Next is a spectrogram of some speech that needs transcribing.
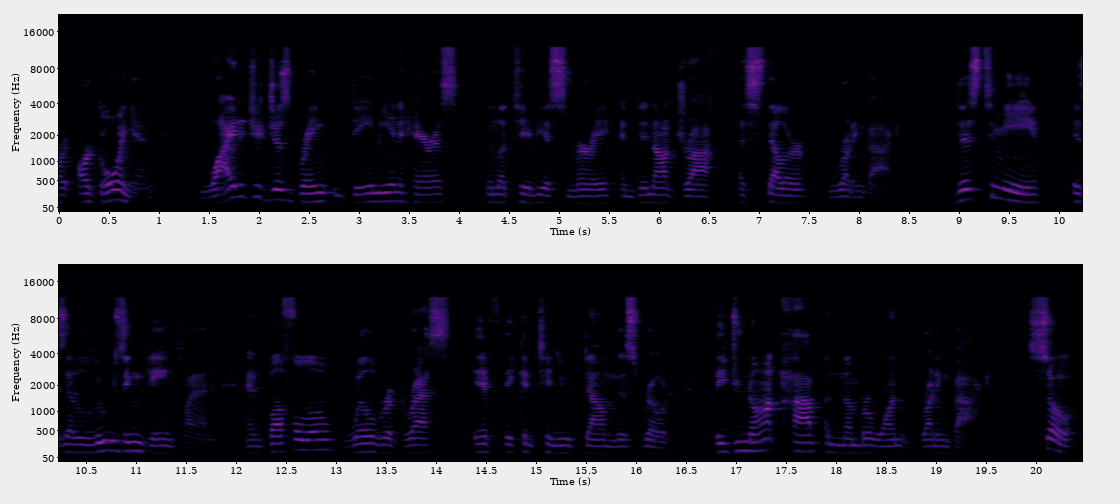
are, are going in, why did you just bring Damien Harris and Latavius Murray and did not draft a stellar running back? This to me is a losing game plan, and Buffalo will regress if they continue down this road. They do not have a number one running back. So,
